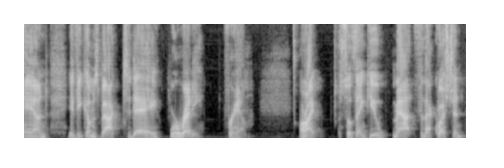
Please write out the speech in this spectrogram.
And if he comes back today, we're ready for him. All right. So thank you, Matt, for that question.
